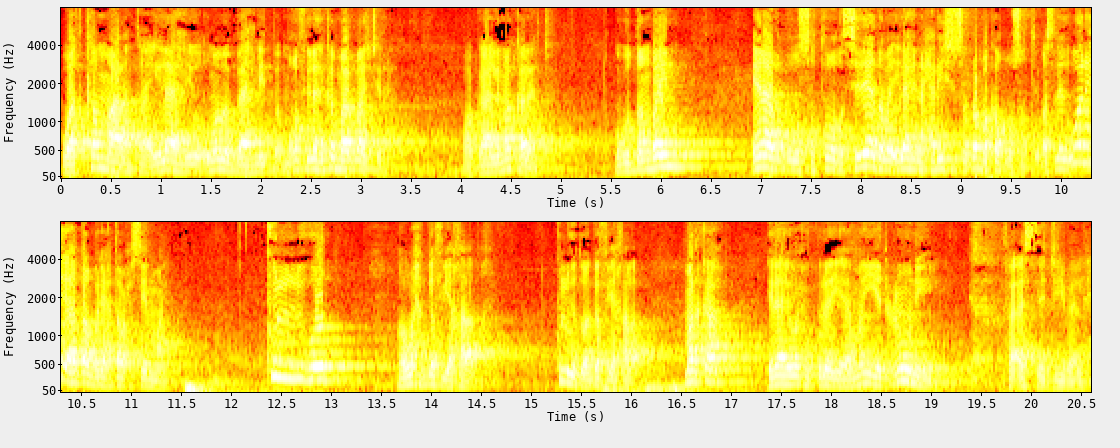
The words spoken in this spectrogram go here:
waad ka maarantaa ilaahay oo umaba baahnidba ma qof ilahay ka maarmaa jira? Waa gaalnimo kaleeto. Ugu dambayn inaad quusatooda sideedaba ilaahay naxariistiisao dhanba ka quusatay. Isleeda weliga haddaan barya hataa wax siin maayo. Kulligood waa wax gaf iyo khalad ah kulligood waa gaf iyo khalad marka ilaahay wuxuu ku leeyahay man yadcuunii fa astajiiba lah.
